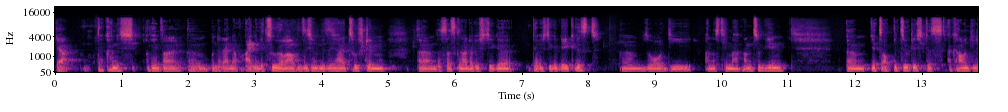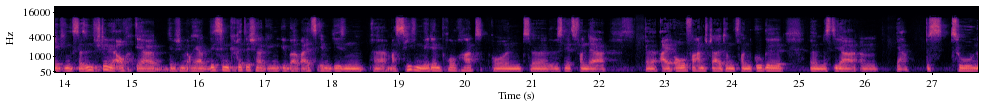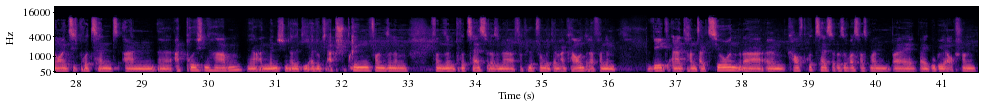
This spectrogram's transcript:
Ja, da kann ich auf jeden Fall, ähm, und da werden auch einige Zuhörer mit Sicherheit zustimmen, ähm, dass das genau der richtige, der richtige Weg ist, ähm, so die an das Thema heranzugehen. Ähm, jetzt auch bezüglich des Account-Linkings, da sind, stehen wir auch eher, stehen wir auch eher ein bisschen kritischer gegenüber, weil es eben diesen äh, massiven Medienbruch hat. Und äh, wir wissen jetzt von der äh, I.O.-Veranstaltung von Google, ähm, dass die da ähm, ja, bis zu 90 Prozent an äh, Abbrüchen haben, ja, an Menschen, also die wirklich abspringen von so einem, von so einem Prozess oder so einer Verknüpfung mit dem Account oder von einem Weg einer Transaktion oder ähm, Kaufprozess oder sowas, was man bei, bei Google auch schon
